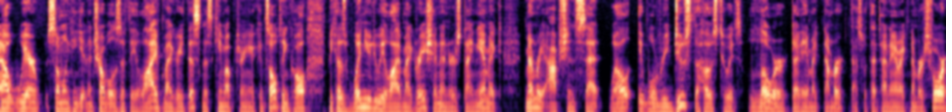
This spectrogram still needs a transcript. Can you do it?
Now, where someone can get into trouble is if they live migrate this, and this came up during a consulting call, because when you do a live migration and there's dynamic memory options set, well, it will reduce the host to its lower dynamic number. That's what that dynamic number is for,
